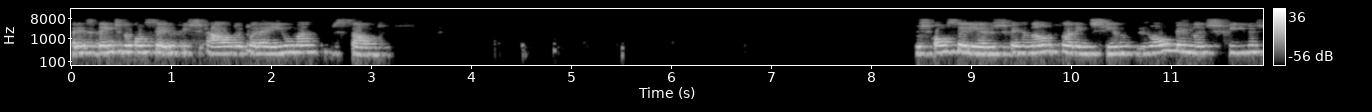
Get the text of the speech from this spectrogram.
Presidente do Conselho Fiscal, doutora Ilma de Santos. Os conselheiros Fernando Florentino, João Fernandes Filhos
